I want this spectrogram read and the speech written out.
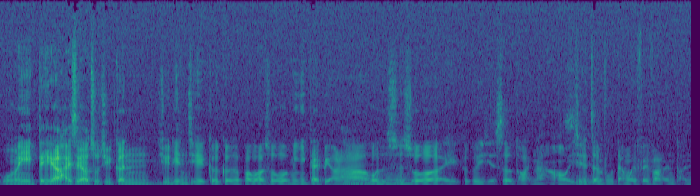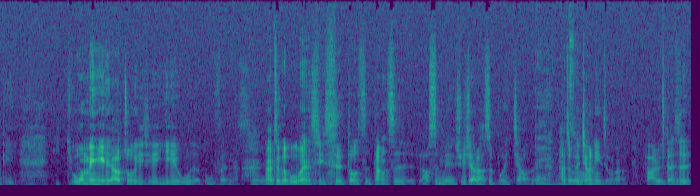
我们也得要还是要出去跟去连接各个，包括说民意代表啦，或者是说哎各个一些社团啊，然后一些政府单位、非法人团体。我们也要做一些业务的部分呢。那这个部分其实都是当时老师没学校老师不会教的，他只会教你怎么法律。但是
